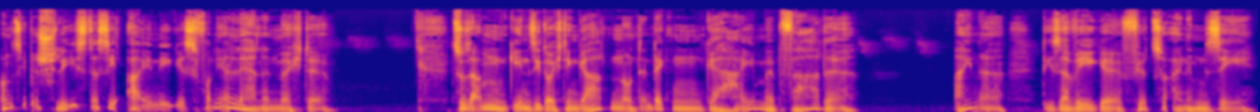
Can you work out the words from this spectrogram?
und sie beschließt, dass sie einiges von ihr lernen möchte. Zusammen gehen sie durch den Garten und entdecken geheime Pfade. Einer dieser Wege führt zu einem See.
